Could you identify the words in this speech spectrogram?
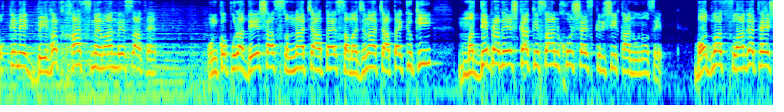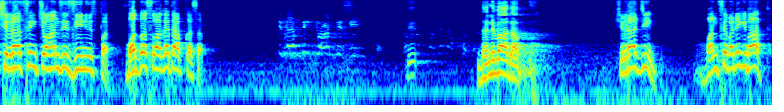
ओके में एक बेहद खास मेहमान मेरे साथ हैं। उनको पूरा देश आज सुनना चाहता है समझना चाहता है क्योंकि मध्य प्रदेश का किसान खुश है इस कृषि कानूनों से। बहुत बहुत स्वागत है शिवराज सिंह चौहान जी जी न्यूज़ पर। बहुत बहुत स्वागत है आपका सर। धन्यवाद आपको। शिवराज जी बंद से बनेगी बात?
